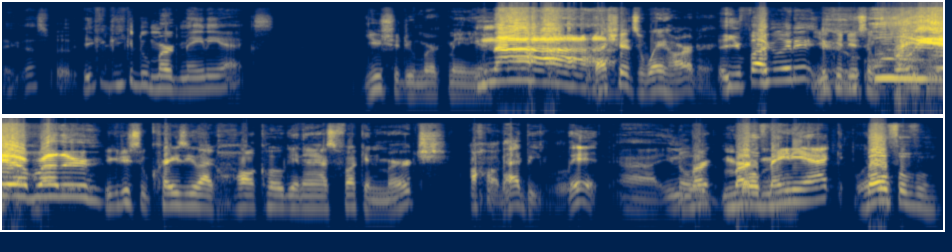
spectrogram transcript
Hey, That's really, he could he could do Merc Maniacs. You should do Merc Maniacs. Nah, That shit's way harder. Are you fucking with it? You could do some Ooh, crazy- yeah, brother. You could do some crazy like Hulk Hogan ass fucking merch. Oh, that'd be lit. Ah, you know Merc, what? Merc Both of. Maniac. Both of them.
